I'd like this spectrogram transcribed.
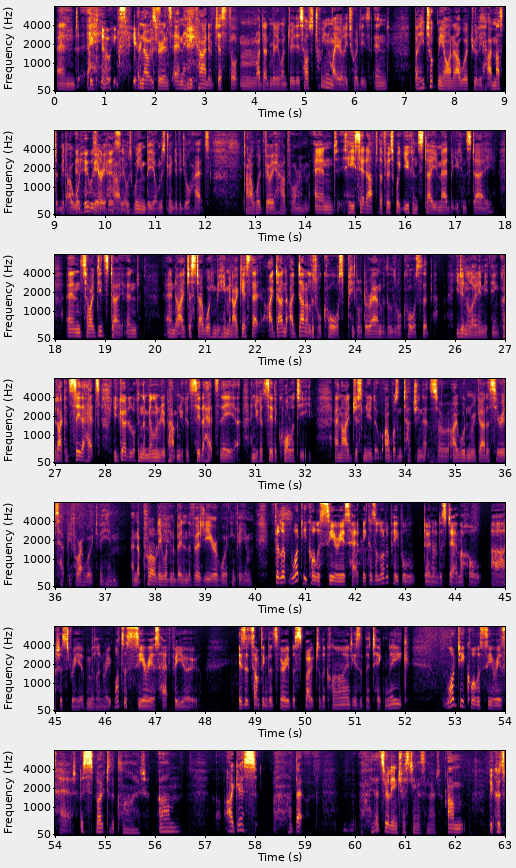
and no experience. no experience. And he kind of just thought, mm, I don't really want to do this. I was in my early twenties, and but he took me on, and I worked really. hard. I must admit, I worked very hard. It was William Beale, Mr. Individual Hats, and I worked very hard for him. And he said after the first week, "You can stay. You're mad, but you can stay." And so I did stay, and and I just started working for him. And I guess that I done I'd done a little course, piddled around with a little course that you didn't learn anything because I could see the hats. You'd go to look in the millinery department, you could see the hats there, and you could see the quality. And I just knew that I wasn't touching that, so I wouldn't regard a serious hat before I worked for him and it probably wouldn't have been in the first year of working for him. Philip, what do you call a serious hat? Because a lot of people don't understand the whole artistry of millinery. What's a serious hat for you? Is it something that's very bespoke to the client? Is it the technique? What do you call a serious hat? Bespoke to the client. Um, I guess that that's really interesting, isn't it? Um, because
